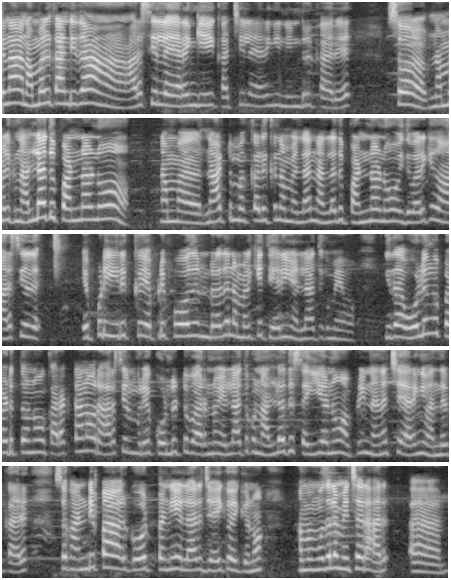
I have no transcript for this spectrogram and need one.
ஏன்னா நம்மளுக்காண்டி தான் அரசியலில் இறங்கி கட்சியில் இறங்கி நின்றுருக்காரு. ஸோ நம்மளுக்கு நல்லது பண்ணணும். நம்ம நாட்டு மக்களுக்கு நம்ம எல்லாம் நல்லது பண்ணணும். இது வரைக்கும் அரசியல் எப்படி இருக்குது எப்படி போகுதுன்றது நம்மளுக்கே தெரியும் எல்லாத்துக்குமே. இதை ஒழுங்குபடுத்தணும் கரெக்டான ஒரு அரசியல் முறையை கொண்டுட்டு வரணும் எல்லாத்துக்கும் நல்லது செய்யணும் அப்படின்னு நினச்சி இறங்கி வந்திருக்காரு. ஸோ கண்டிப்பாக அவருக்கு ஓட் பண்ணி எல்லோரும் ஜெயிக்க வைக்கணும். நம்ம முதலமைச்சர் அர-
